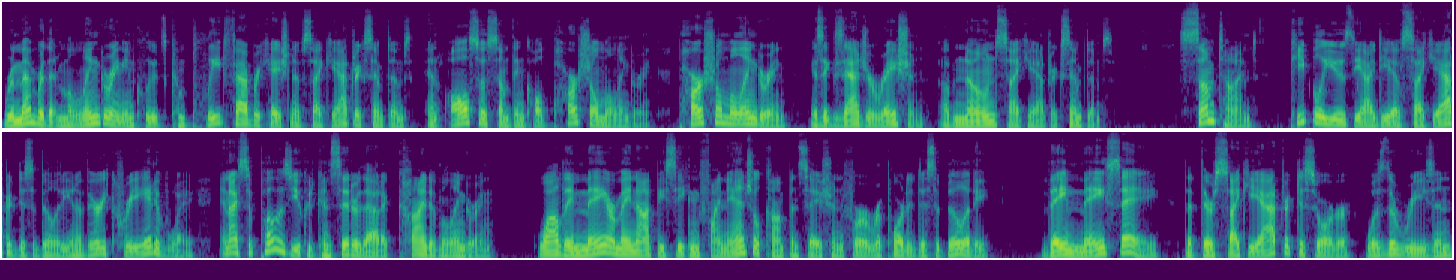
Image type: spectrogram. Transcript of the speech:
Remember that malingering includes complete fabrication of psychiatric symptoms and also something called partial malingering. Partial malingering is exaggeration of known psychiatric symptoms. Sometimes people use the idea of psychiatric disability in a very creative way, and I suppose you could consider that a kind of malingering. While they may or may not be seeking financial compensation for a reported disability, they may say that their psychiatric disorder was the reason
